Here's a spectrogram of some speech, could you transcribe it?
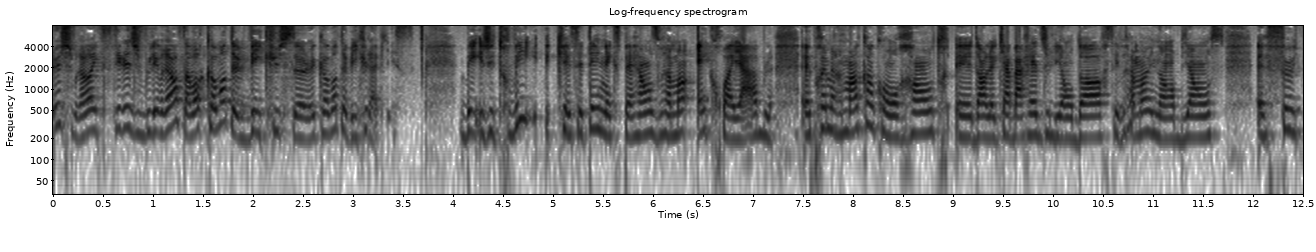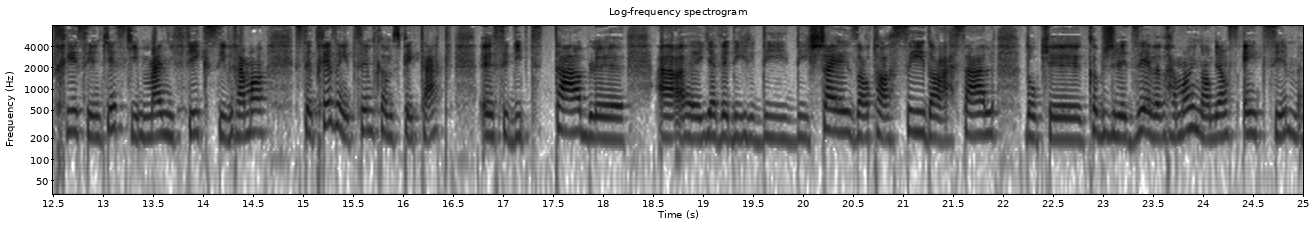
je suis vraiment excitée. Je voulais vraiment savoir comment t'as vécu ça, là, comment t'as vécu la pièce? Ben, j'ai trouvé que c'était une expérience vraiment incroyable. Euh, premièrement, quand on rentre euh, dans le cabaret du Lion d'Or, c'est vraiment une ambiance euh, feutrée. C'est une pièce qui est magnifique. C'est vraiment, c'était très intime comme spectacle. Euh, c'est des petites tables. euh, Il y avait des, des, des chaises entassées dans la salle. Donc, euh, comme je l'ai dit, il y avait vraiment une ambiance intime.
